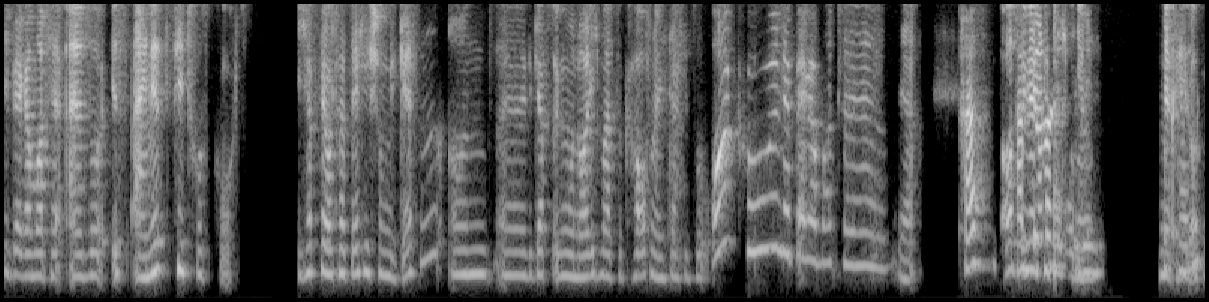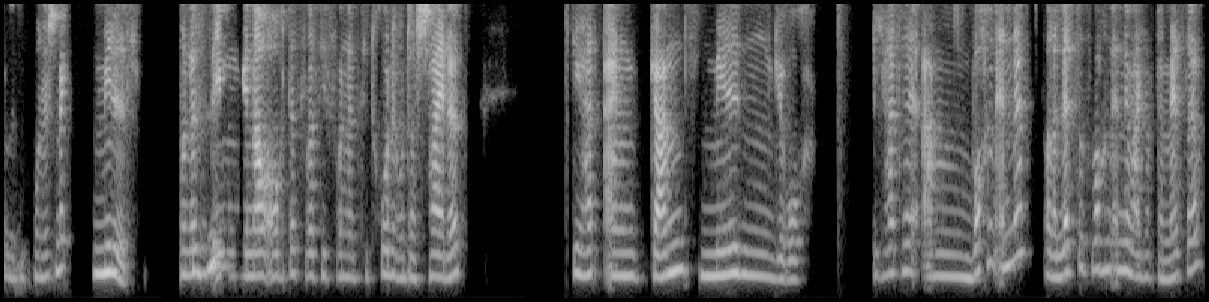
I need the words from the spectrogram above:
Die Bergamotte also ist eine Zitrusfrucht. Ich habe sie auch tatsächlich schon gegessen und äh, die gab es irgendwo neulich mal zu kaufen und ich dachte so, oh cool, eine Bergamotte. Ja. Krass. Aus wie eine Zitrone. Ja, okay. sieht aus wie eine Zitrone. Schmeckt mild. Und das mhm. ist eben genau auch das, was sie von der Zitrone unterscheidet. Sie hat einen ganz milden Geruch. Ich hatte am Wochenende oder letztes Wochenende war ich auf der Messe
